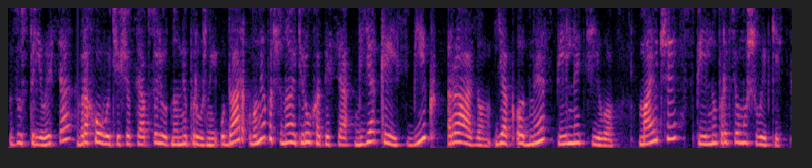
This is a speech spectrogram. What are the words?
зустрілися, враховуючи, що це абсолютно непружний удар, вони починають рухатися в якийсь бік разом, як одне спільне тіло, маючи спільну при цьому швидкість.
